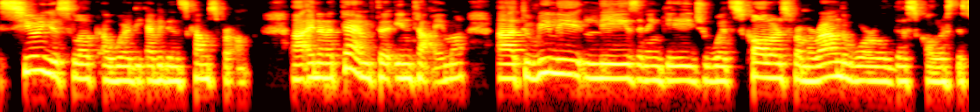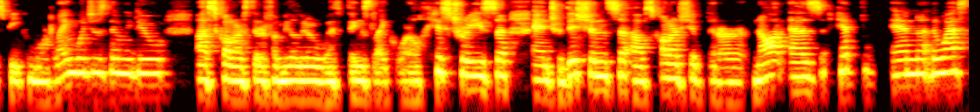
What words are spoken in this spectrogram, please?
serious look at where the evidence comes from uh, an attempt in time uh, to really liaise and engage with scholars from around the world, the scholars that speak more languages than we do, uh, scholars that are familiar with things like oral histories and traditions of scholarship that are not as hip in the West,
